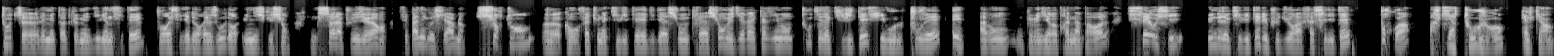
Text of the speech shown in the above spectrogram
toutes euh, les méthodes que Mehdi vient de citer pour essayer de résoudre une discussion. Donc seul à plusieurs, c'est pas négociable, surtout euh, quand vous faites une activité d'idéation ou de création, mais je dirais quasiment toutes les activités, si vous le pouvez, et avant que Mehdi reprenne la parole, c'est aussi une des activités les plus dures à faciliter. Pourquoi? Parce qu'il y a toujours quelqu'un,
